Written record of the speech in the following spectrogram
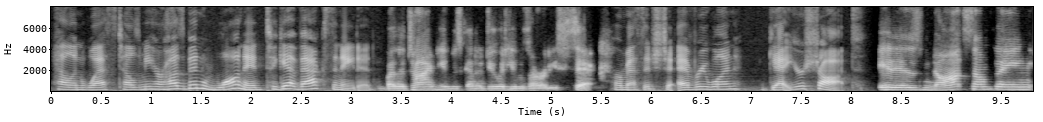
Helen West tells me her husband wanted to get vaccinated. By the time he was going to do it, he was already sick. Her message to everyone get your shot. It is not something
